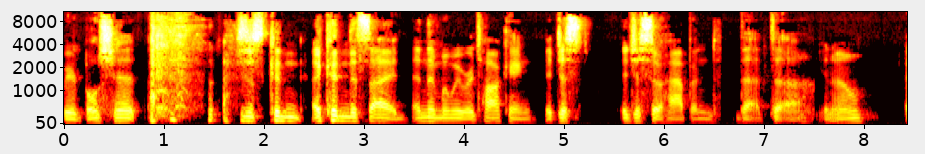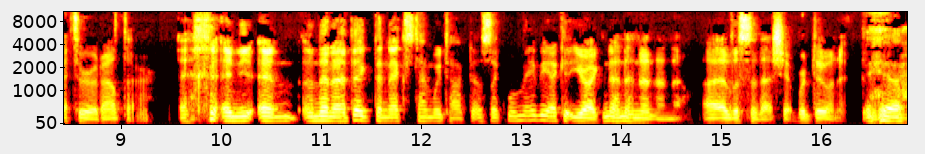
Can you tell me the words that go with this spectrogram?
weird bullshit. I just couldn't, I couldn't decide. And then when we were talking, it just, it just so happened that uh, you know I threw it out there. and and and then I think the next time we talked, I was like, well, maybe I could. You're like, no, no, no, no, no. I listened to that shit. We're doing it. Yeah,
